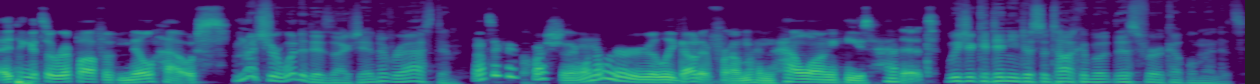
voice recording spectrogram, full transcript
I think it's a ripoff of Millhouse. I'm not sure what it is actually. I've never asked him. That's a good question. I wonder where he really got it from and how long he's had it. We should continue just to talk about this for a couple minutes.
